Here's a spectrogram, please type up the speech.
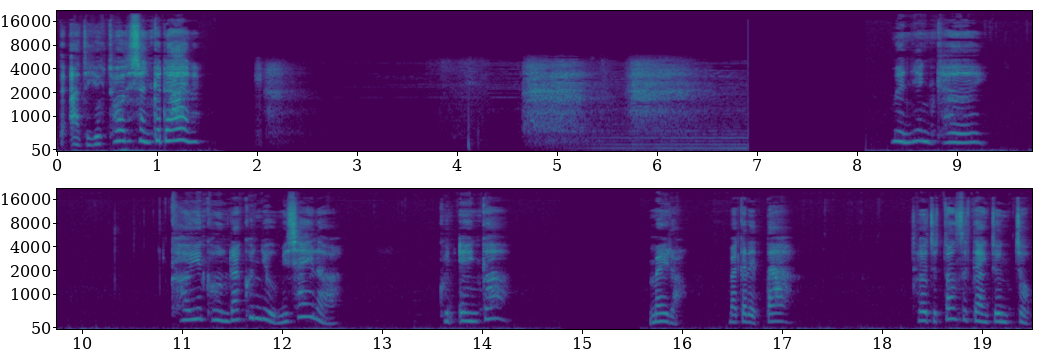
แต่อาจจะยกโทษให้ฉันก็ได้นะ เหมือนยังเคย เขายังคงรักคุณอยู่ไม่ใช่เหรอ คุณเองก็ ไม่หรอก มาร์การเร็ตตาเธอจะต้องแสดงจนจบ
